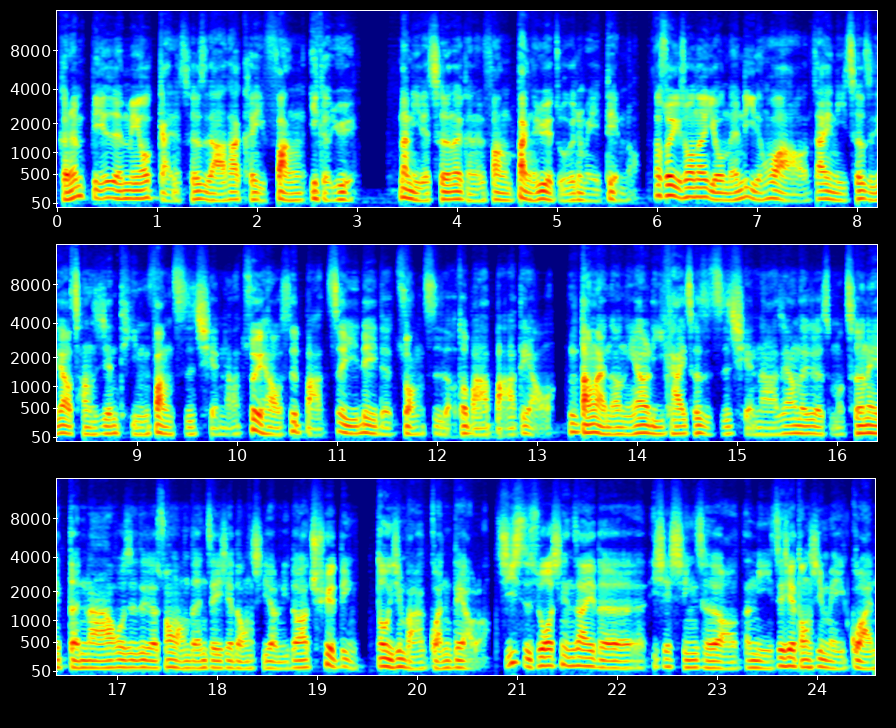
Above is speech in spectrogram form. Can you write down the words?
可能别人没有改的车子啊，它可以放一个月。那你的车呢，可能放半个月左右就没电了。那所以说呢，有能力的话哦，在你车子要长时间停放之前呢，最好是把这一类的装置哦都把它拔掉。那当然呢，你要离开车子之前啊，像那个什么车内灯啊，或是这个双黄灯这些东西哦，你都要确定都已经把它关掉了。即使说现在的一些新车哦，你这些东西没关，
